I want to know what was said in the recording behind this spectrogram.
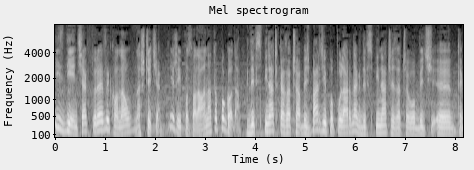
i zdjęcia, które wykonał na szczycie, jeżeli pozwalała na to pogoda. Gdy wspinaczka zaczęła być bardziej popularna, gdy wspinaczy zaczęło być, e, te,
